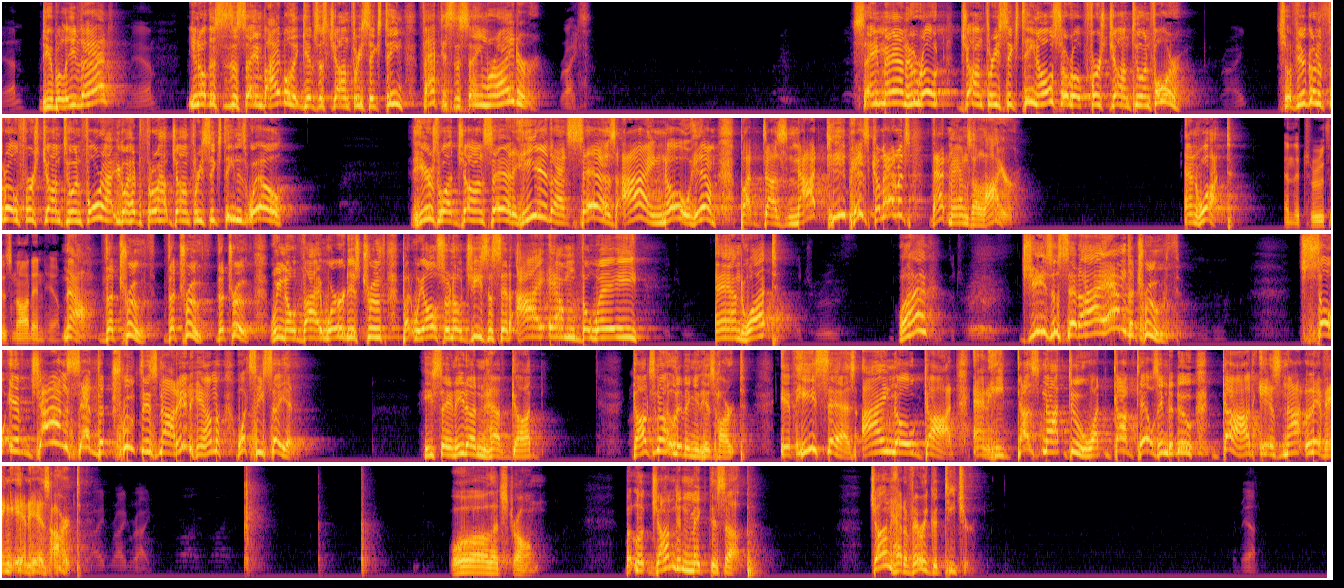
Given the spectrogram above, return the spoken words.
Amen. Do you believe that? Amen. You know, this is the same Bible that gives us John 3:16. In fact, it's the same writer. Right. Same man who wrote John 3:16 also wrote 1 John 2 and 4. So if you're going to throw 1 John 2 and 4 out, you're going to have to throw out John 3:16 as well. Here's what John said He that says, I know him, but does not keep his commandments, that man's a liar. And what? And the truth is not in him. Now, the truth, the truth, the truth. We know thy word is truth, but we also know Jesus said, I am the way and what? What? Jesus said, I am the truth. So if John said the truth is not in him, what's he saying? He's saying he doesn't have God. God's not living in his heart. If he says, I know God, and he does not do what God tells him to do, God is not living in his heart. Whoa, that's strong. But look, John didn't make this up. John had a very good teacher. Amen.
